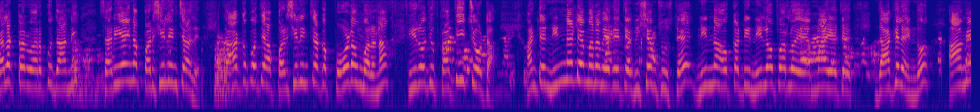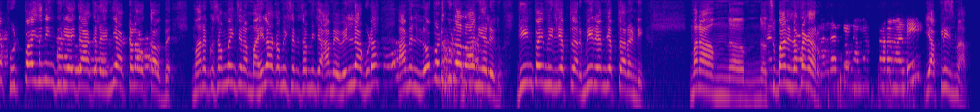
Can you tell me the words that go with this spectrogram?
కలెక్టర్ వరకు దాన్ని సరి అయిన పరిశీలించాలి. కాకపోతే ఆ పరిశీలించకపోవడం వలన ఈరోజు ప్రతి చోట అంటే నిన్నటే మనం ఏదైతే విషయం చూస్తే నిన్న ఒకటి నీలోఫర్లో ఏ అమ్మాయి అయితే దాఖలైందో ఆమె ఫుడ్ పాయిజనింగ్ గురి అయి దాఖలైంది. అక్కడ ఒక మనకు సంబంధించిన మహిళా కమిషన్ సంబంధించి ఆమె వెళ్ళినా కూడా ఆమెను లోపలికి కూడా రానియలేదు. దీనిపై మీరు చెప్తారు. మీరేం చెప్తారండి? మన సుబాని లత గారు. నమస్కారం అండి. Yeah please ma'am.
